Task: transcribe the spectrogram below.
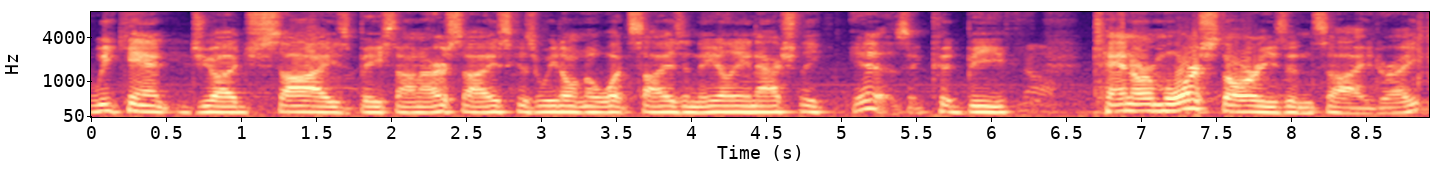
we can't judge size based on our size because we don't know what size an alien actually is. It could be No. ten or more stories inside, right?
